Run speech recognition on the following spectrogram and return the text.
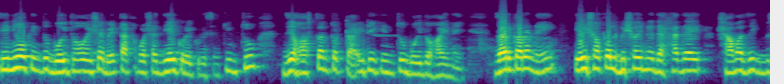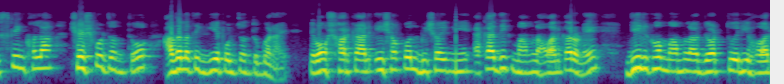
তিনিও কিন্তু বৈধ হিসেবে টাকা পয়সা দিয়েই ক্রয় করেছেন। কিন্তু যে হস্তান্তরটা, এটি কিন্তু বৈধ হয় নাই। যার কারণে এই সকল বিষয় নিয়ে দেখা দেয় সামাজিক বিশৃঙ্খলা শেষ পর্যন্ত আদালতে গিয়ে পর্যন্ত গড়ায় এবং সরকার এই সকল বিষয় নিয়ে একাধিক মামলা হওয়ার কারণে দীর্ঘ মামলা জট তৈরি হওয়ার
